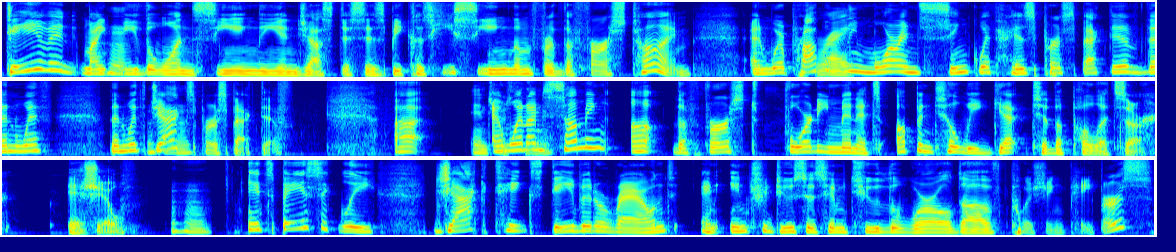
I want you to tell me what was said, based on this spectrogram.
David might Mhm. be the one seeing the injustices because he's seeing them for the first time, and we're probably Right. more in sync with his perspective than with than with Jack's perspective. And when I'm summing up the first 40 minutes up until we get to the Pulitzer issue, Mhm. it's basically Jack takes David around and introduces him to the world of pushing papers.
